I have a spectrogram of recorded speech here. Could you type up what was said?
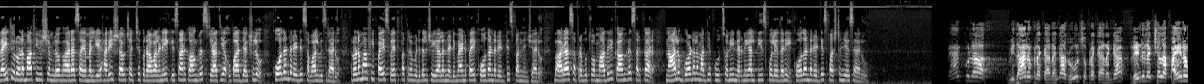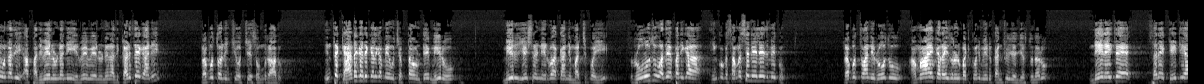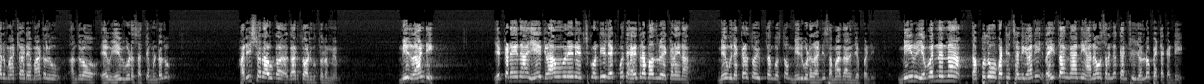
రైతు రుణమాఫీ విషయంలో భారస ఎమ్మెల్యే హరీష్ రావు చర్చకు రావాలని కిసాన్ కాంగ్రెస్ జాతీయ ఉపాధ్యక్షులు కోదండరెడ్డి సవాల్ విసిరారు. రుణమాఫీపై శ్వేతపత్రం విడుదల చేయాలన్న డిమాండ్పై కోదండరెడ్డి స్పందించారు. భారాస ప్రభుత్వం మాదిరి కాంగ్రెస్ సర్కార్ నాలుగు గోడల మధ్య కూర్చొని నిర్ణయాలు తీసుకోలేదని కోదండరెడ్డి స్పష్టం చేశారు. బ్యాంకుల విధానం ప్రకారంగా రూల్స్ ప్రకారంగా రెండు లక్షల పైన ఉన్నది. ఆ పదివేలుండని ఇరవై వేలు ఉండని అది కడితే గాని ప్రభుత్వం నుంచి వచ్చే సొమ్ము రాదు. ఇంత కేటగరికల్గా మేము చెప్తా ఉంటే మీరు మీరు చేసిన నిర్వాకాన్ని మర్చిపోయి రోజు అదే పనిగా ఇంకొక సమస్యనే లేదు మీకు. ప్రభుత్వాన్ని రోజు అమాయక రైతులను పట్టుకొని మీరు కన్ఫ్యూజన్ చేస్తున్నారు. నేనైతే సరే కేటీఆర్ మాట్లాడే మాటలు అందులో ఏవి ఏవి కూడా సత్యం ఉండదు. హరీశ్వరరావు గారితో అడుగుతున్నాం మేము. మీరు రాండి. ఎక్కడైనా ఏ గ్రామమైనా ఎంచుకోండి లేకపోతే హైదరాబాద్లో ఎక్కడైనా మేము లెక్కలతో యుక్తంగా వస్తాం. మీరు కూడా రండి సమాధానం చెప్పండి. మీరు ఎవరినన్నా తప్పుదో పట్టించండి కానీ రైతాంగాన్ని అనవసరంగా కన్ఫ్యూజన్లో పెట్టకండి.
